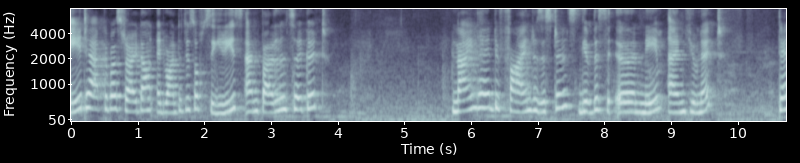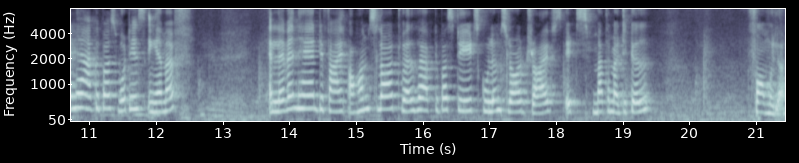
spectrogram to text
eight है आपके पास write down advantages of series and parallel circuit nine है define resistance give this name and unit ten है आपके पास व्हाट इज़ ईएमएफ एलेवन है डिफाइन ओहम्स लॉ ट्वेल्व है आपके पास states Coulomb's law derives its mathematical formula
